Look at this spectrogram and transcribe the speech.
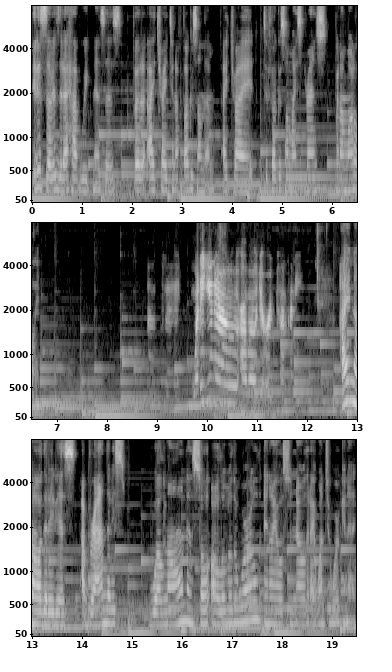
it is obvious that I have weaknesses, but I try to not focus on them. I try to focus on my strengths when I'm modeling. Okay. What do you know about your company? I know that it is a brand that is well known and sold all over the world, and I also know that I want to work in it.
